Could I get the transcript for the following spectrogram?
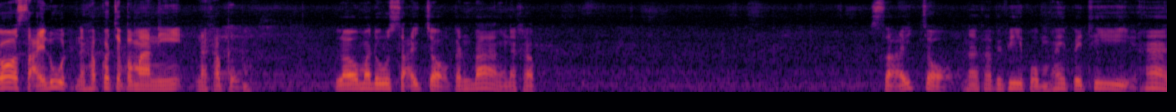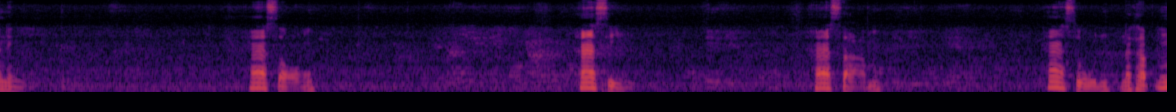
ก็สายรูดนะครับก็จะประมาณนี้นะครับ ผม เรามาดูสายเจาะกันบ้างนะครับ สายเจาะนะครับพี่ๆผมให้ไปที่ห้าหนึ่ง ห้าสองห้าสี่ห้าสามห้าศูนย์นะครับ อื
